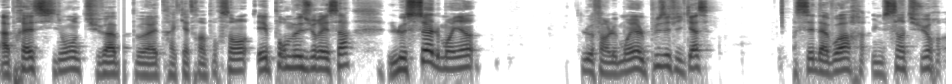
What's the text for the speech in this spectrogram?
Après, sinon, tu vas être à 80%. Et pour mesurer ça, le seul moyen, le, enfin le moyen le plus efficace, c'est d'avoir une ceinture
